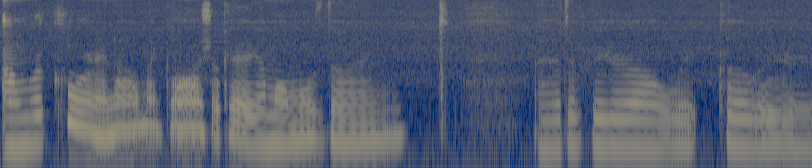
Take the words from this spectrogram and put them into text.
I'm recording. Oh my gosh. Okay, I'm almost done. I had to figure out what color,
